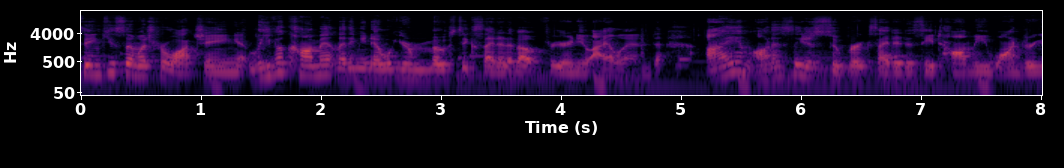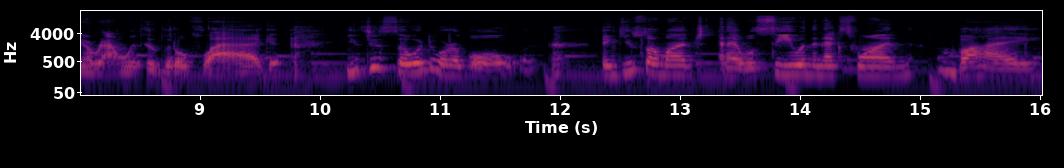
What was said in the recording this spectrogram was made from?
Thank you so much for watching. Leave a comment letting me know what you're most excited about for your new island. I am honestly just super excited to see Tommy wandering around with his little flag. He's just so adorable. Thank you so much, and I will see you in the next one. Bye.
